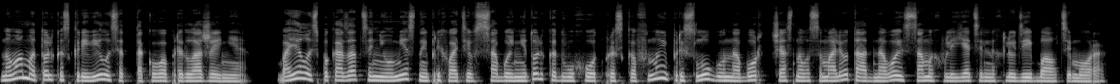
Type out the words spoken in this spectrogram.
Но мама только скривилась от такого предложения. Боялась показаться неуместной, прихватив с собой не только двух отпрысков, но и прислугу на борт частного самолета одного из самых влиятельных людей Балтимора.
